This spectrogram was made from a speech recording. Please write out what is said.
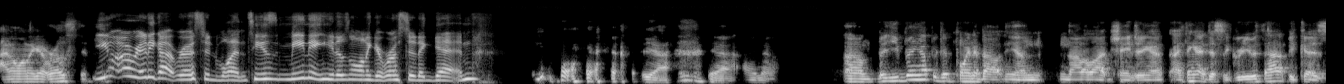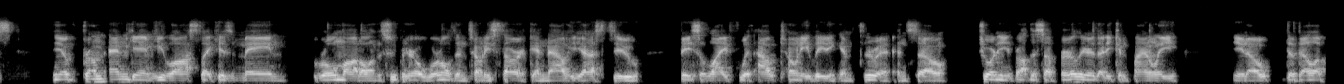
i don't want to get roasted You already got roasted once. He's meaning he doesn't want to get roasted again. yeah yeah i know Um, but you bring up a good point about you know not a lot changing. I, I think I disagree with that because you know from Endgame he lost like his main role model in the superhero world in Tony Stark, and now he has to face a life without Tony leading him through it. And so Jordan, you brought this up earlier that he can finally you know develop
